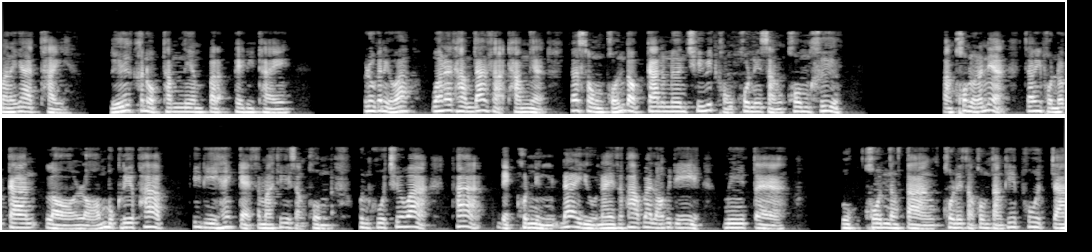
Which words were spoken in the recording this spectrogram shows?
มารยาทไทย หรือขนบธรรมเนียมประเพณีไทยดูกันหน่อีกว่าวัฒนธรรมด้านสหธรรมเนี่ยจะส่งผลต่อการดำเนินชีวิตของคนในสังคมคือ สังคมเหล่านั้นเนี่ยจะมีผลต่อการหล่อหลอมบุคลิกภาพที่ดีให้แก่สมาชิกในสังคม คุณครูเชื่อว่า ถ้าเด็กคนหนึ่งได้อยู่ในสภาพแวดล้อมที่ดี มีแต่บุคคลต่างๆ คนในสังคมต่างที่พูดจา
